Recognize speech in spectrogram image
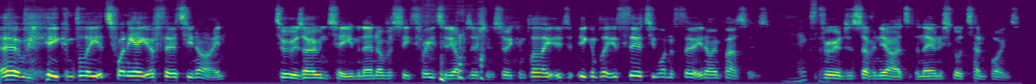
uh, he completed 28 of 39 to his own team, and then obviously three to the opposition. so he completed he completed 31 of 39 passes, Excellent. 307 yards, and they only scored 10 points.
